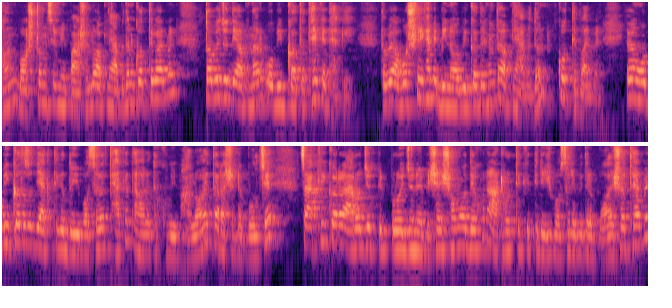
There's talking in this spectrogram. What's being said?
হন অষ্টম শ্রেণি পাস হলেও আপনি আবেদন করতে পারবেন। তবে যদি আপনার অভিজ্ঞতা থেকে থাকে, তবে অবশ্যই এখানে বিনা অভিজ্ঞতা কিন্তু আপনি আবেদন করতে পারবেন। এবং অভিজ্ঞতা যদি এক থেকে দুই বছরের থাকে, তাহলে তো খুবই ভালো হয়। তারা সেটা বলছে, চাকরি করার আরও যে প্রয়োজনীয় বিষয়সমূহ দেখুন, আঠারো থেকে তিরিশ বছরের ভিতরে বয়স হতে হবে।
